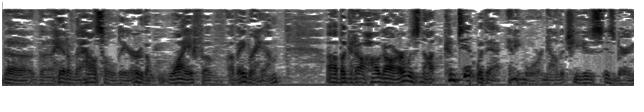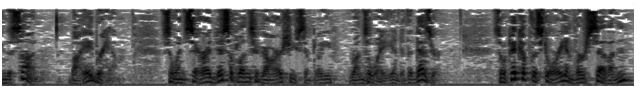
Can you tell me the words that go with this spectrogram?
the the head of the household there, the wife of, of Abraham. Uh, but Hagar was not content with that anymore now that she is, is bearing the son by Abraham. So when Sarah disciplines Hagar, she simply runs away into the desert. So pick up the story in verse 7.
